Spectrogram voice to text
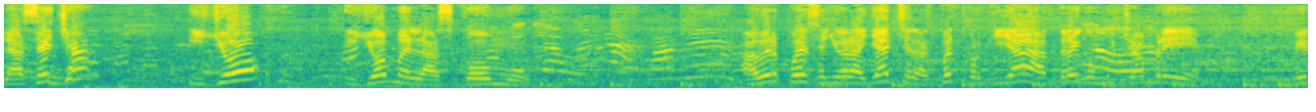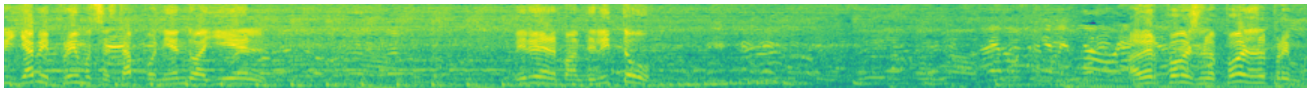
las echa y yo, y yo me las como. A ver pues señora, ya échelas pues porque ya traigo mucha hambre. Miren, ya mi primo se está poniendo allí el... Miren el mandelito. A ver, póngaselo, póngaselo, primo.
